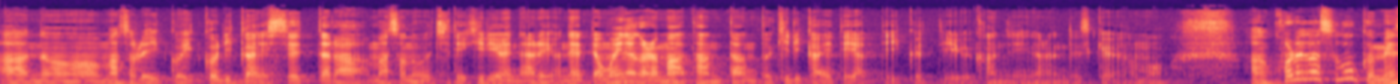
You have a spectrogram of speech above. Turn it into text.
あの、まあ、それ一個一個理解していったら、まあ、そのうちできるようになるよねって思いながら、まあ、淡々と切り替えてやっていくっていう感じになるんですけれどもあのこれがすごく珍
